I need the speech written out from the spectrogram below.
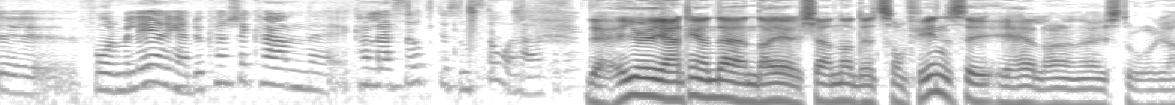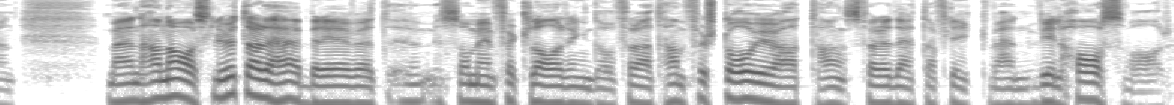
slutformuleringar. du kanske kan, eh, kan läsa upp det som står här. Det- är ju egentligen det enda erkännandet som finns i, i hela den här historien. Men han avslutar det här brevet eh, som en förklaring då för att han förstår ju att hans före detta flickvän vill ha svar.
